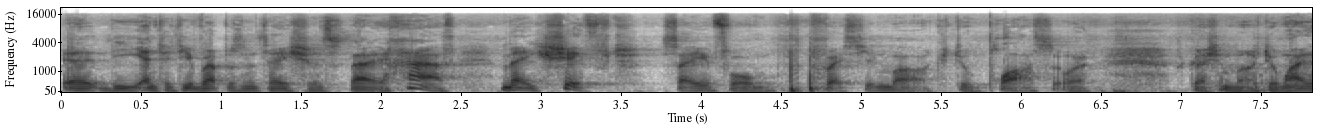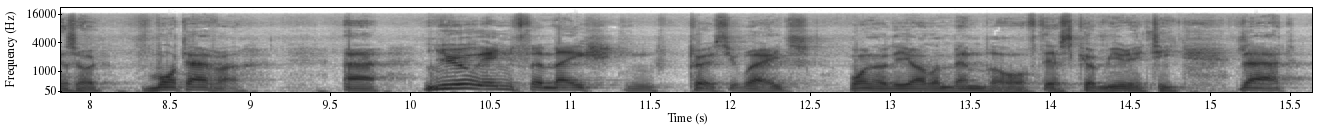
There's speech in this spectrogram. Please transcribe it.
uh, the entity representations they have may shift, say, from question mark to plus or question mark to minus or whatever. Uh, new information persuades one or the other member of this community that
